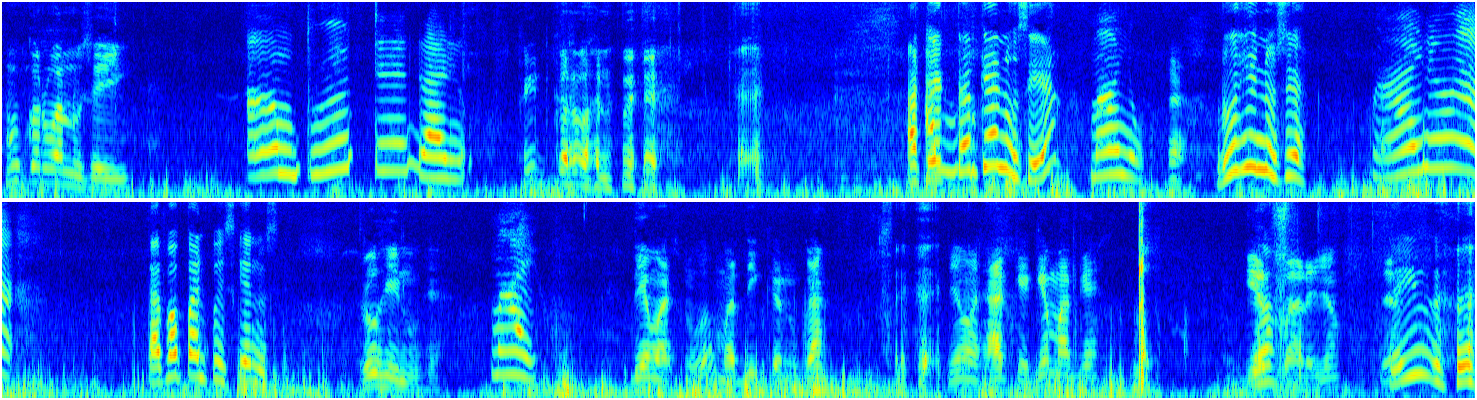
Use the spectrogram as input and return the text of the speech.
શું કરવાનું છે ઈ? આમ ફિટ કરવાનું આ ટ્રેક્ટર કેનું છે? માનું. રોહીનું છે? માનું. તાર પપ્પાને પૂછ કેનું છે? રોહીનું છે. માય. દેવાંશનું હો મારા દીકરાનું કા? દેવાંશ હાકે કેમ હાકે ગેર પાડે જો જોયું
